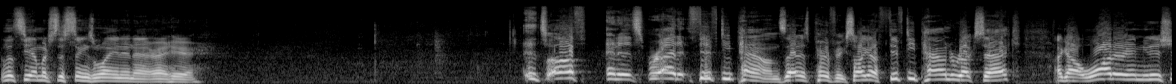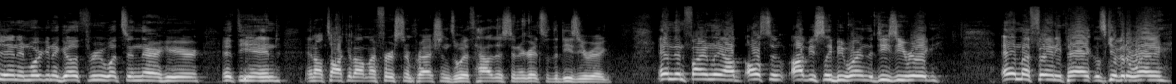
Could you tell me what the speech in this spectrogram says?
And let's see how much this thing's weighing in at right here. It's off and it's right at 50 pounds. That is perfect. So I got a 50 pound rucksack. I got water, ammunition, and we're gonna go through what's in there here at the end. And I'll talk about my first impressions with how this integrates with the DZ rig. And then finally, I'll also obviously be wearing the DZ rig and my fanny pack. Let's give it away.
